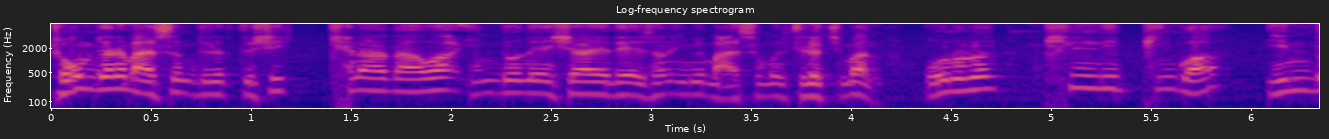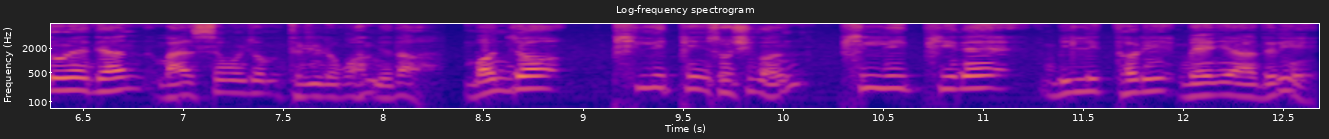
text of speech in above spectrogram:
조금 전에 말씀드렸듯이 캐나다와 인도네시아에 대해서는 이미 말씀을 드렸지만 오늘은 필리핀과 인도에 대한 말씀을 좀 드리려고 합니다. 먼저 필리핀 소식은 필리핀의 밀리터리 매니아들이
